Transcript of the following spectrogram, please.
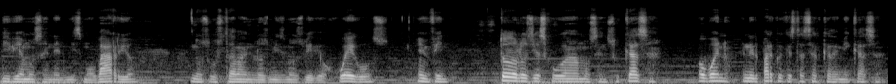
vivíamos en el mismo barrio, nos gustaban los mismos videojuegos, en fin, todos los días jugábamos en su casa, o bueno, en el parque que está cerca de mi casa,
